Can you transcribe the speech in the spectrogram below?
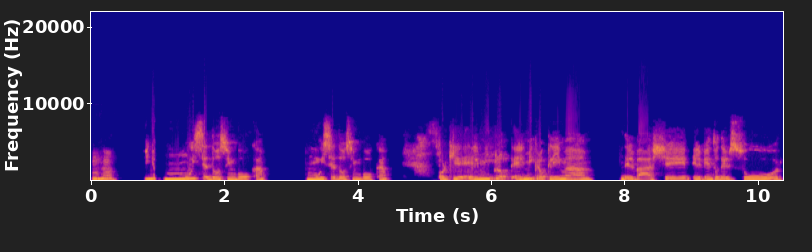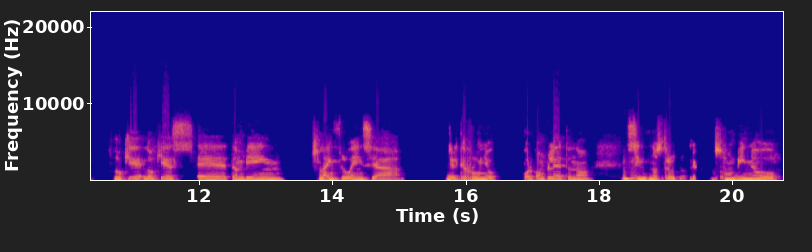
¿no? Vino muy sedoso en boca, muy sedoso en boca, porque el, micro, el microclima del valle, el viento del sur, lo que, lo que es eh, también la influencia del terruño por completo, ¿no? nosotros logramos un vino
